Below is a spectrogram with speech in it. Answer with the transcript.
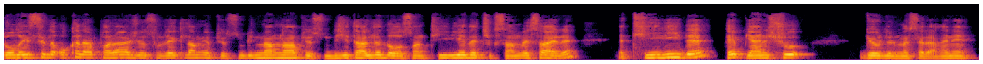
Dolayısıyla o kadar para harcıyorsun, reklam yapıyorsun, bilmem ne yapıyorsun. Dijitalde de olsan, TV'ye de çıksan vesaire. Ya TV'de hep yani şu görülür mesela hani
